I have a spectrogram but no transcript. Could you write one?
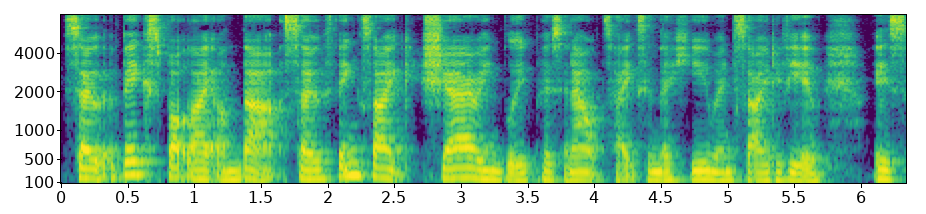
So, a big spotlight on that. So, things like sharing bloopers and outtakes and the human side of you is,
